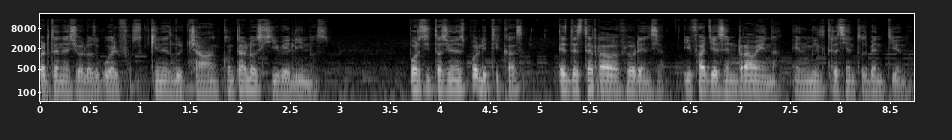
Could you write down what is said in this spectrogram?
perteneció a los güelfos, quienes luchaban contra los gibelinos. Por situaciones políticas, es desterrado de Florencia y fallece en Ravenna en 1321.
